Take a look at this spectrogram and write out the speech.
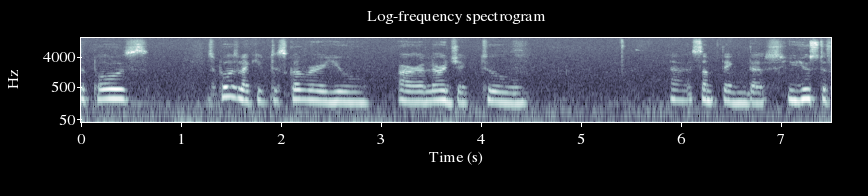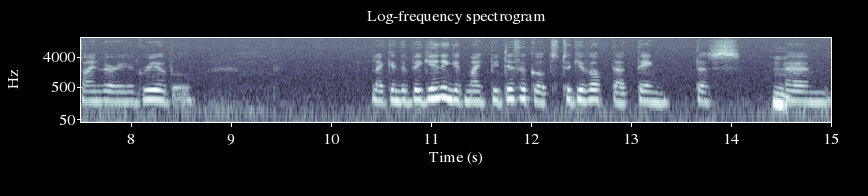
suppose suppose like you discover you are allergic to uh, something that you used to find very agreeable. Like in the beginning, it might be difficult to give up that thing that Hmm. um,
